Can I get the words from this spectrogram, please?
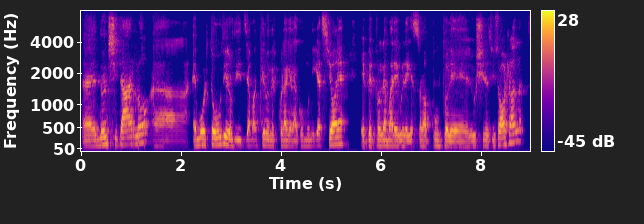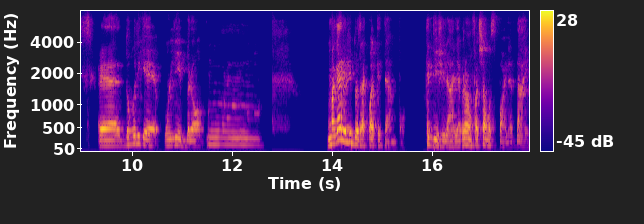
eh, non citarlo, eh, è molto utile, lo utilizziamo anche noi per quella che è la comunicazione e per programmare quelle che sono appunto le, le uscite sui social. Eh, dopodiché un libro, mm, magari un libro tra qualche tempo, che dici Laria? Però non facciamo spoiler, dai,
